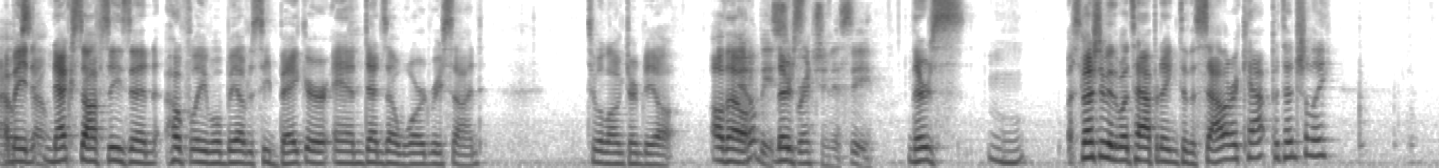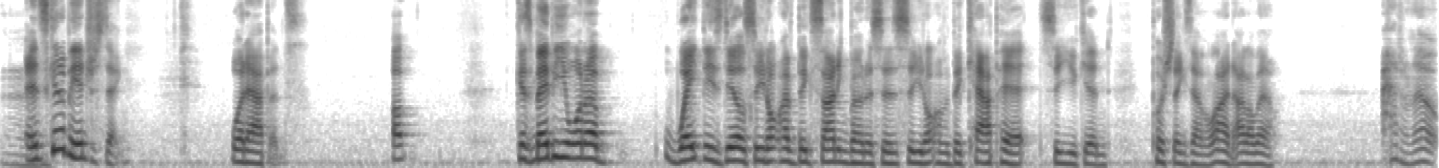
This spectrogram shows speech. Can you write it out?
I, I, mean, so. next offseason, hopefully we'll be able to see Baker and Denzel Ward re-signed to a long-term deal. Although It'll be there's super interesting to see. there's mm, especially with what's happening to the salary cap potentially, it's going to be interesting what happens. Oh, because maybe you want to wait these deals so you don't have big signing bonuses, so you don't have a big cap hit, so you can push things down the line. I don't know. I don't know.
